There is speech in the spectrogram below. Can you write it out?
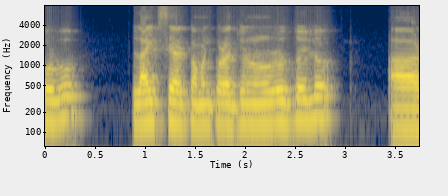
করব। লাইক শেয়ার কমেন্ট করার জন্য অনুরোধ রইল। আর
